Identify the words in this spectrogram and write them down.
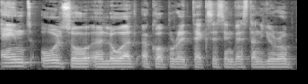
and also uh, lowered uh, corporate taxes in Western Europe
